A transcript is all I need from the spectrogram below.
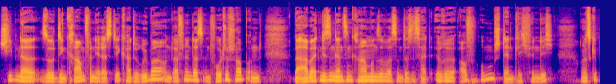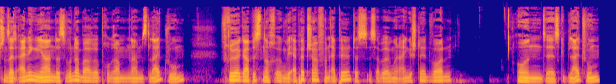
schieben da so den Kram von ihrer SD-Karte rüber und öffnen das in Photoshop und bearbeiten diesen ganzen Kram und sowas und das ist halt irre auf, umständlich, finde ich. Und es gibt schon seit einigen Jahren das wunderbare Programm namens Lightroom. Früher gab es noch irgendwie Aperture von Apple, das ist aber irgendwann eingestellt worden. Und äh, es gibt Lightroom.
